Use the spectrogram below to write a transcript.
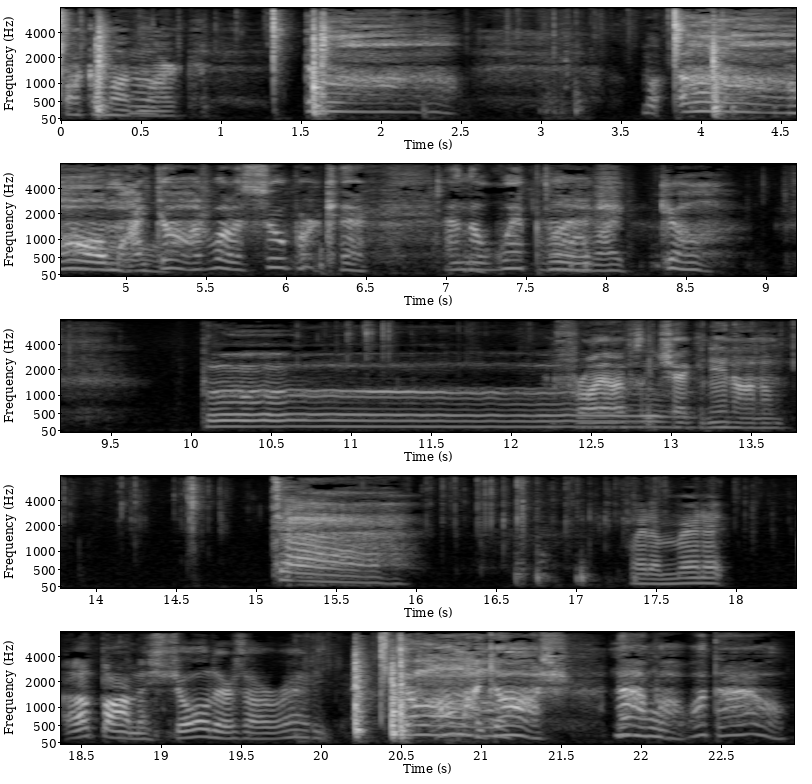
Fuck him up, oh. Mark. Oh, oh, Oh my oh. god, what a super kick. And the whiplash. Oh my God. Boo. Fry obviously checking in on him. Da. Wait a minute. Up on the shoulders already. Oh my gosh. Nappa, oh. what the hell?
